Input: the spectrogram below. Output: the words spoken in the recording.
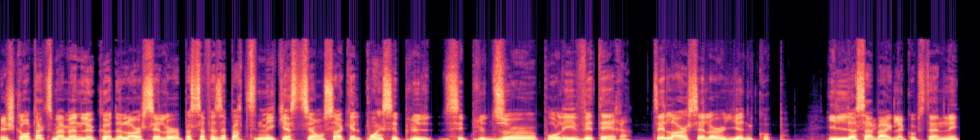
Mais je suis content que tu m'amènes le cas de Lars Seller parce que ça faisait partie de mes questions. C'est à quel point c'est plus, plus dur pour les vétérans. Tu sais, Lars Seller, il y a une coupe. Il a sa bague de la Coupe Stanley.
